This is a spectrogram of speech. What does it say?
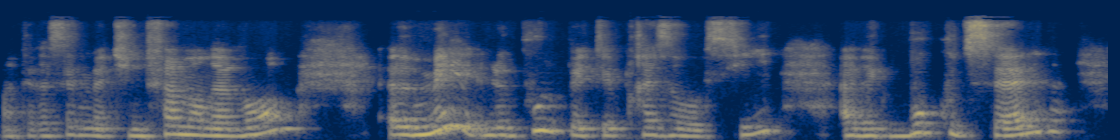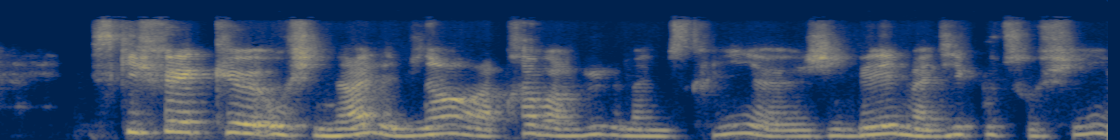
intéressé de mettre une femme en avant. Euh, mais le poulpe était présent aussi, avec beaucoup de sel. Ce qui fait qu'au final, eh bien, après avoir lu le manuscrit, euh, JB m'a dit Écoute, Sophie,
